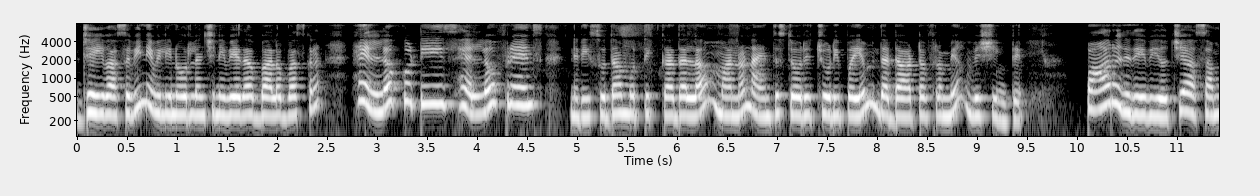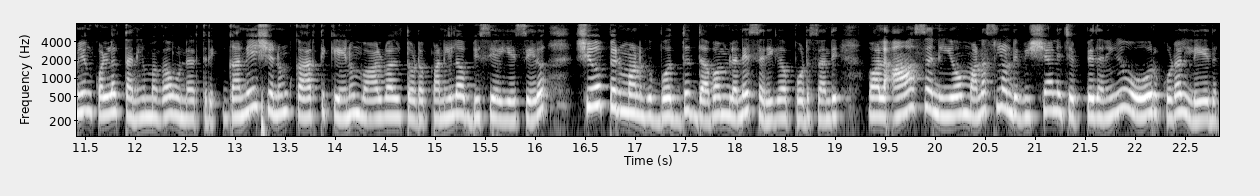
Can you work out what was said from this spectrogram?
జై వాసవి నెవిలినూర్లంచి Niveda Balabhaskar hello cuties hello friends. నిడి సుధామూర్తి కథల మనం నైన్త్ స్టోరీ చూడిపోయాం the daughter from a wishing tree. పారవధిదేవి వచ్చి ఆ సమయం కొల్ల తనిమగా உணர்த்துறி గణేశను కార్తికేయనం వాళ్ళతోడ పనిలో బిజీ అయ్యేసారు శివపెరుమాన్కు బొద్దు దవంలనే సరిగా పొడిసంది. వాళ్ళ ఆశనియో మనసులో ఉండే విషయాన్ని చెప్పేదానికి ఓరు కూడా లేదు.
